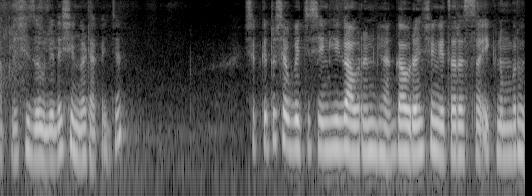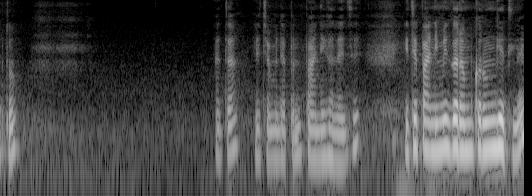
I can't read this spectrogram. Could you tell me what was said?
आपल्या शिजवलेल्या शेंगा टाकायच्या शक्यतो शेवग्याची शेंग ही गावरान घ्या. गावरान शेंगेचा रस्सा एक नंबर होतो. आता याच्यामध्ये आपण पाणी घालायचं इथे पाणी मी गरम करून घेतलं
